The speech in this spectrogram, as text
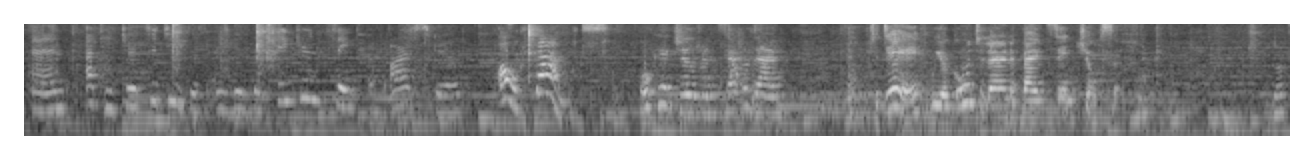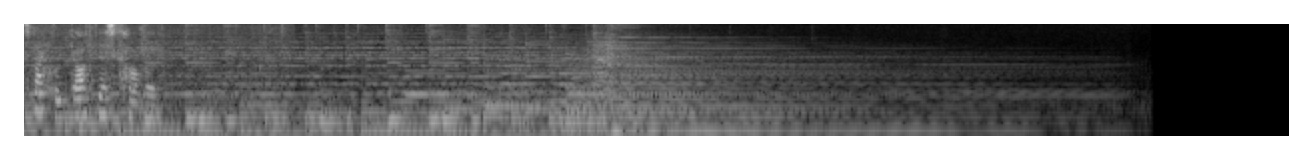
and a teacher to Jesus, and he's the patron saint of our school. Oh, thanks. Okay, children, settle down. Today we are going to learn about St. Joseph. Looks like we got this covered.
